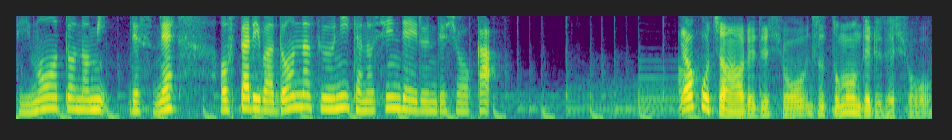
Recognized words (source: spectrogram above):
リモート飲みですね。お二人はどんな風に楽しんでいるんでしょうか？やこちゃんあれでしょ？ずっと飲んでるでしょ？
